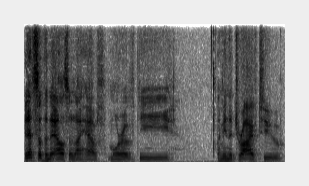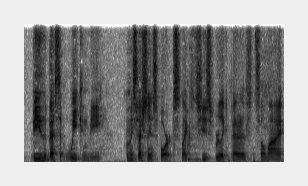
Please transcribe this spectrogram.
And that's something that Allison and I have more of the, I mean, the drive to be the best that we can be. I mean, especially in sports. Like mm-hmm. she's really competitive, and so am I.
